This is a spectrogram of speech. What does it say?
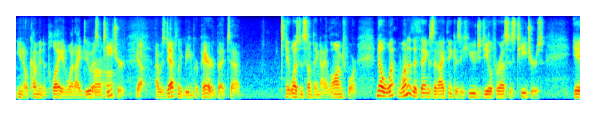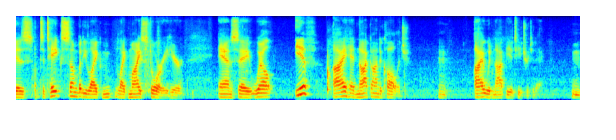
you know come into play in what I do as Uh-huh. a teacher. Yeah. I was definitely being prepared, but uh, it wasn't something I longed for. No, one one of the things that I think is a huge deal for us as teachers is to take somebody like like my story here and say, well, if I had not gone to college, hmm. I would not be a teacher today. Hmm.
